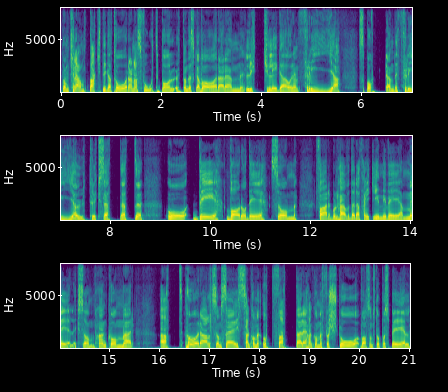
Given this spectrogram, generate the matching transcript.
de krampaktiga tårarnas fotboll, utan det ska vara den lyckliga och den fria sporten, det fria uttryckssättet. Och det var då det som farbrorn hävdade att han gick in i VM med. Liksom. Han kommer höra allt som sägs, han kommer uppfatta det, han kommer förstå vad som står på spel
